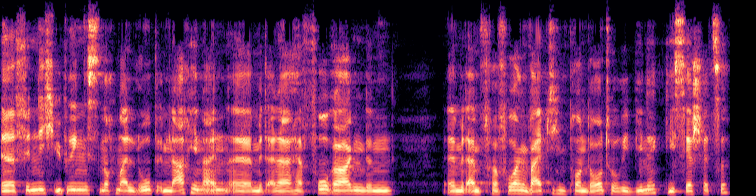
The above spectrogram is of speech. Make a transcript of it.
Äh, Finde ich übrigens nochmal Lob im Nachhinein äh, mit einer hervorragenden, äh, mit einem hervorragenden weiblichen Pendant, Tori Binek, die ich sehr schätze,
